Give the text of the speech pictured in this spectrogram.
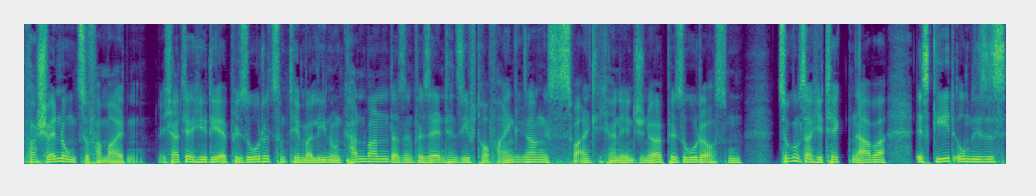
Verschwendung zu vermeiden. Ich hatte ja hier die Episode zum Thema Lean und Kanban, da sind wir sehr intensiv drauf eingegangen. Es ist zwar eigentlich eine Ingenieurepisode aus dem Zukunftsarchitekten, aber es geht um dieses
